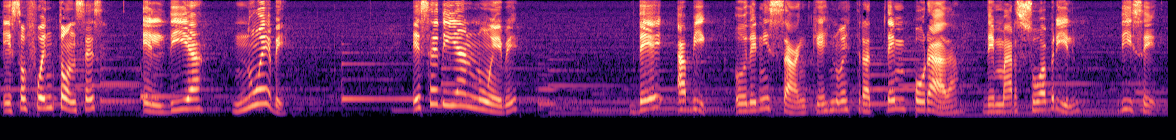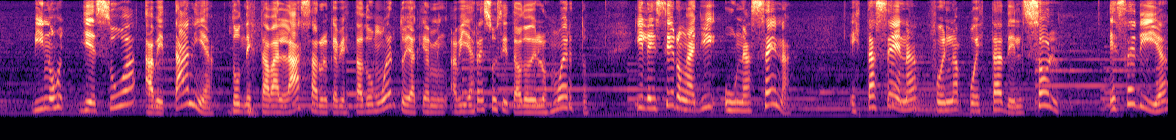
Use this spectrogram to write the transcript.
Eso fue entonces el día 9. Ese día 9 de Abik o de Nisan, que es nuestra temporada de marzo-abril, dice, vino Yeshua a Betania, donde estaba Lázaro, el que había estado muerto, ya que había resucitado de los muertos. Y le hicieron allí una cena. Esta cena fue en la puesta del sol. Ese día,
